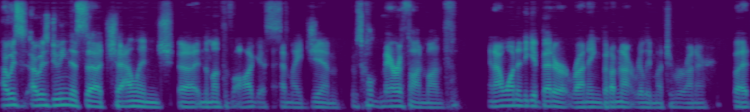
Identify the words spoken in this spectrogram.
I was I was doing this uh, challenge uh, in the month of August at my gym. It was called Marathon Month, and I wanted to get better at running, but I'm not really much of a runner. But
